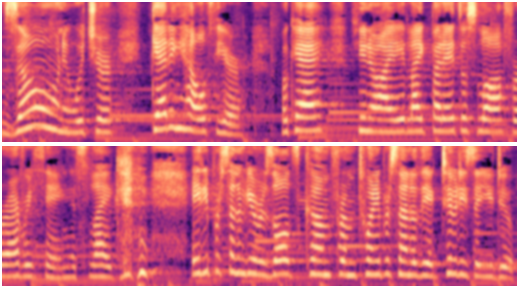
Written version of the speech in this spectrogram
zone in which you're getting healthier. Okay? You know, I like Pareto's law for everything. It's like 80% of your results come from 20% of the activities that you do.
